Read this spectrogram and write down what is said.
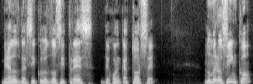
Vean los versículos 2 y 3 de Juan 14. Número 5.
